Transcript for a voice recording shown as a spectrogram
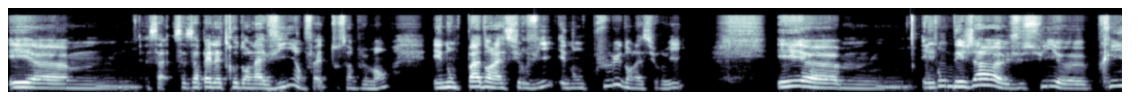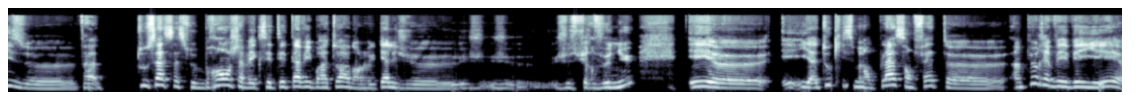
Et ça s'appelle être dans la vie, en fait, tout simplement, et non pas dans la survie, et non plus dans la survie. Et, donc déjà, je suis prise, tout ça, ça se branche avec cet état vibratoire dans lequel je, suis revenue. Et il y a tout qui se met en place, en fait, un peu réveillé.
